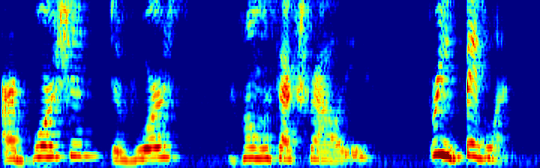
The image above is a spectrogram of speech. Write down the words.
are abortion, divorce, and homosexuality. Three big ones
